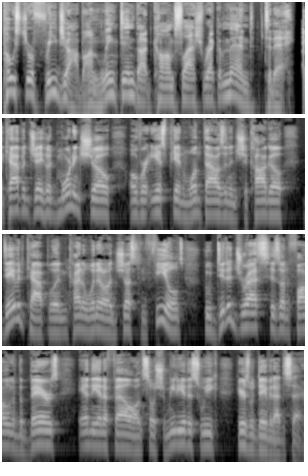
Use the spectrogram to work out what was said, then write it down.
Post your free job on linkedin.com slash recommend today. the Kap and J Hood morning show over at ESPN 1000 in Chicago. David Kaplan kind of went in on Justin Fields, who did address his unfollowing of the Bears and the NFL on social media this week. Here's what David had to say.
